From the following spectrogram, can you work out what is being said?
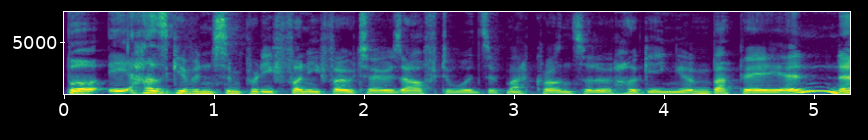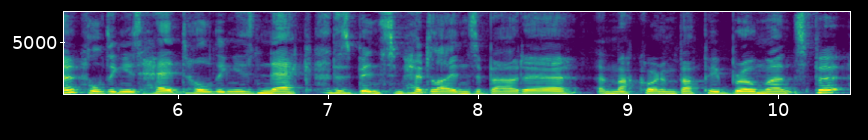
But it has given some pretty funny photos afterwards of Macron sort of hugging Mbappe and uh, holding his head, holding his neck. There's been some headlines about a, a Macron Mbappe bromance, but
